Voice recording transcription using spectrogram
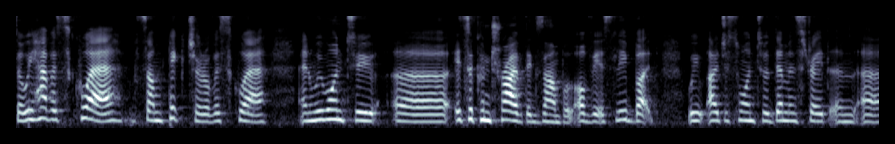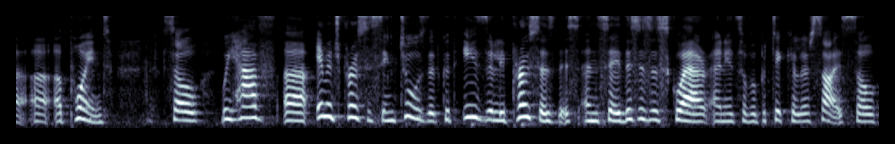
So we have a square, some picture of a square, and we want to, uh, it's a contrived example, obviously, but we, I just want to demonstrate an, uh, a point. So we have uh, image processing tools that could easily process this and say this is a square and it's of a particular size. So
